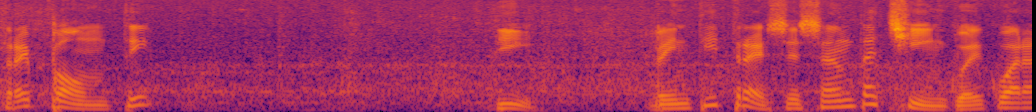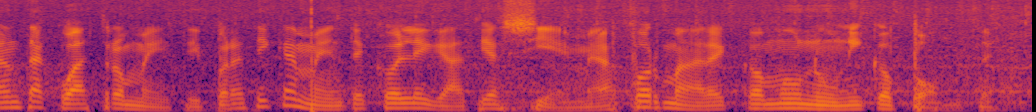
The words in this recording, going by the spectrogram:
Tre ponti di 23, 65 e 44 metri, praticamente collegati assieme a formare come un unico ponte.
